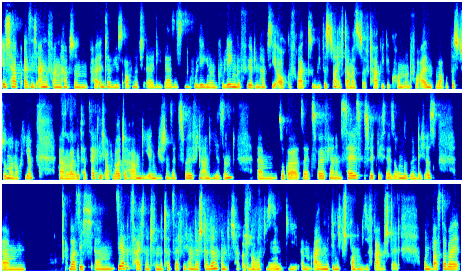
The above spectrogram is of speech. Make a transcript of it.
ich habe, als ich angefangen habe, so ein paar Interviews auch mit äh, diversesten Kolleginnen und Kollegen geführt und habe sie auch gefragt, so wie bist du eigentlich damals zu FTAPI gekommen und vor allem, warum bist du immer noch hier? weil wir tatsächlich auch Leute haben, die irgendwie schon seit zwölf Jahren hier sind, sogar seit zwölf Jahren im Sales, was wirklich sehr, sehr ungewöhnlich ist ähm, was ich ähm, sehr bezeichnend finde tatsächlich an der Stelle. Und ich habe genau diese, mhm. die ähm, allen, mit denen ich gesprochen habe, diese Frage gestellt. Und was dabei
